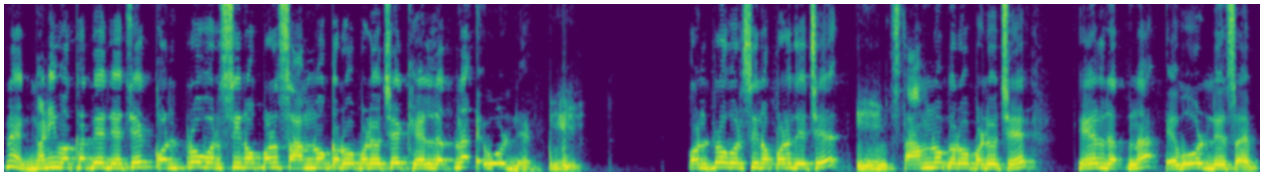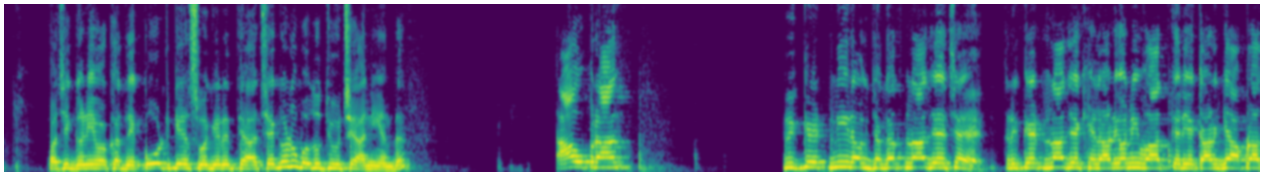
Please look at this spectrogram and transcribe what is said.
ને ઘણી વખતે જે છે કોન્ટ્રોવર્સીનો પણ સામનો કરવો પડ્યો છે ખેલ રત્ન એવોર્ડને કોન્ટ્રોવર્સીનો પણ જે છે, સામનો કરવો પડ્યો છે ખેલ રત્ન એવોર્ડ ને સાહેબ. પછી ઘણી વખતે કોર્ટ કેસ વગેરે થયા છે, ઘણું બધું થયું છે આની અંદર. આ ઉપરાંત ક્રિકેટની જગતના જે છે, ક્રિકેટના જે ખેલાડીઓની વાત કરીએ, કારણ કે આપણા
